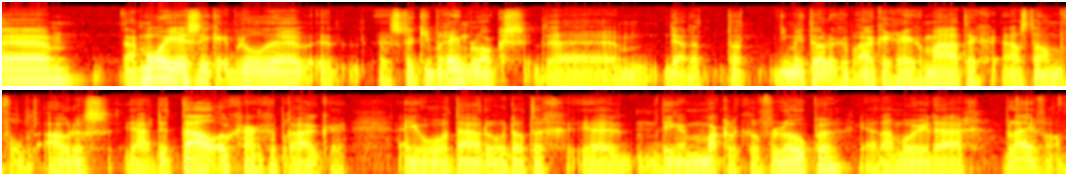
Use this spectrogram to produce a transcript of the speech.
Um, nou, het mooie is, ik, ik bedoel, een stukje brainblocks, de, ja, dat, dat, die methode gebruik ik regelmatig. En als dan bijvoorbeeld ouders ja, de taal ook gaan gebruiken en je hoort daardoor dat er dingen makkelijker verlopen, ja, dan word je daar blij van.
